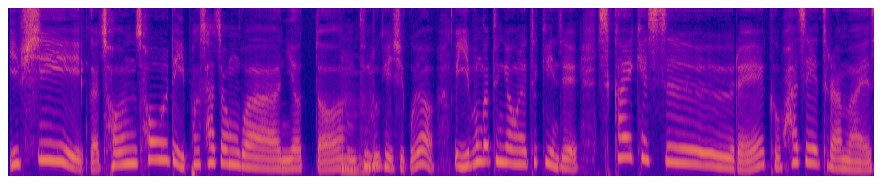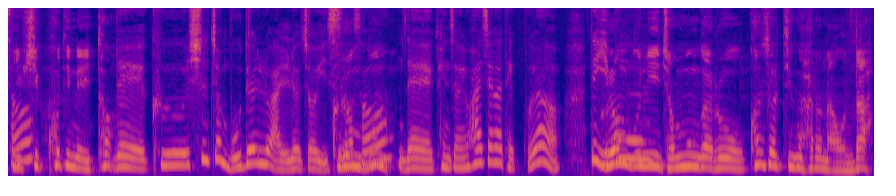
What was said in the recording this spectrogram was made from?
입시, 그러니까 전 서울대 입학 사정관이었던 음. 분도 계시고요. 그 이분 같은 경우는 특히 이제 스카이캐슬의 그 화제 드라마에서 입시 코디네이터? 네, 그 실전 모델로 알려져 있어서 네, 굉장히 화제가 됐고요. 근데 그런 이분은 분이 전문가로 컨설팅을 하러 나온다.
